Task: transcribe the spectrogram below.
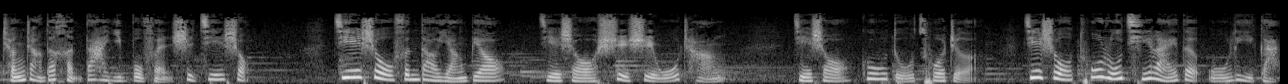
成长的很大一部分是接受，接受分道扬镳，接受世事无常，接受孤独挫折，接受突如其来的无力感，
